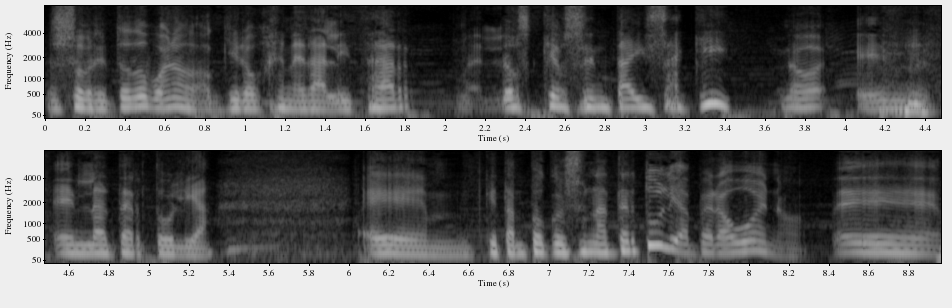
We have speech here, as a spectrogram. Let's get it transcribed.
Sobre todo, bueno, quiero generalizar los que os sentáis aquí, ¿no? En, la tertulia. Eh, que tampoco es una tertulia, pero bueno, eh,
